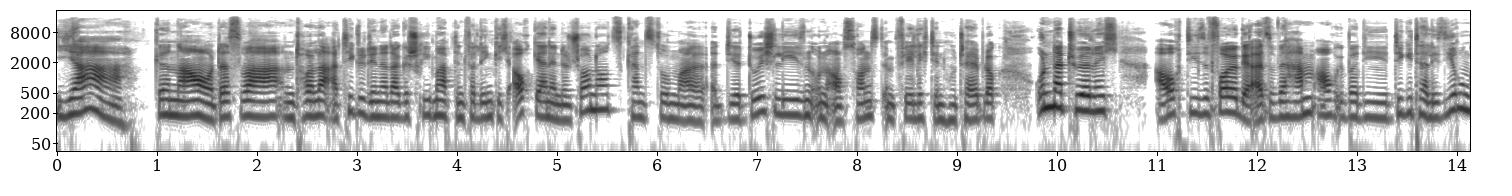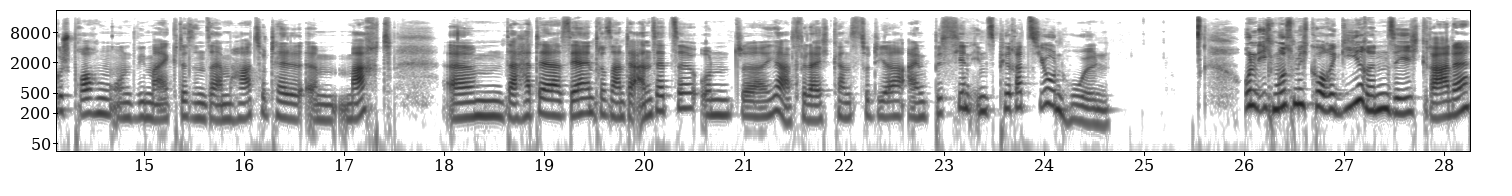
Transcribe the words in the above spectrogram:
Ja, Genau, das war ein toller Artikel, den er da geschrieben hat. Den verlinke ich auch gerne in den Show Notes. Kannst du mal äh, dir durchlesen und auch sonst empfehle ich den Hotelblog und natürlich auch diese Folge. Also wir haben auch über die Digitalisierung gesprochen und wie Mike das in seinem Harzhotel ähm, macht. Ähm, da hat er sehr interessante Ansätze und äh, ja, vielleicht kannst du dir ein bisschen Inspiration holen. Und ich muss mich korrigieren, sehe ich gerade.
